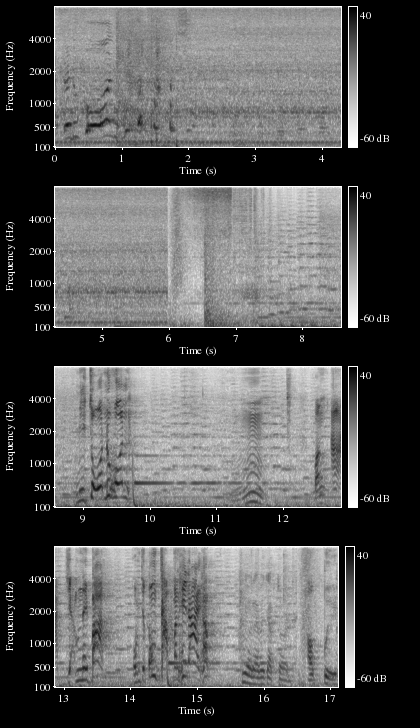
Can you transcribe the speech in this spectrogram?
ตด้วยทุกคน มีโจรทุกคนอืมบังอาจย้ำในบ้าน ผมจะต้องจับมันให้ได้ครับพี่เอาอะไรไปจับโจร เอาปืน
